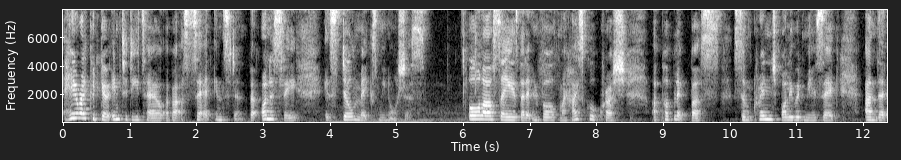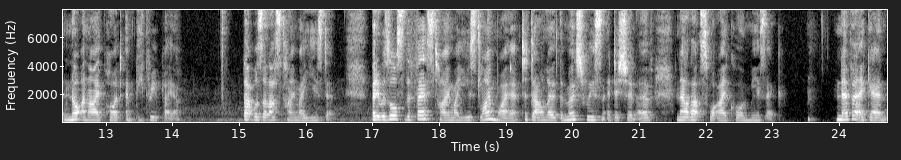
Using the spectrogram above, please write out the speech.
here I could go into detail about a certain incident, but honestly, it still makes me nauseous. All I'll say is that it involved my high school crush, a public bus, some cringe Bollywood music, and the not an iPod MP3 player. That was the last time I used it. But it was also the first time I used LimeWire to download the most recent edition of Now That's What I Call Music. Never again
